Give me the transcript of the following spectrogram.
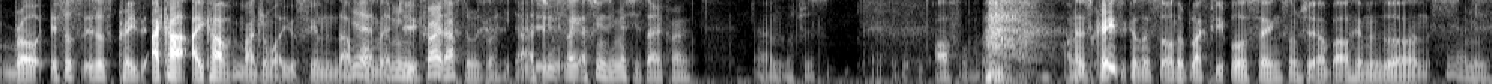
Bro, it's just it's just crazy. I can't I can't imagine what he was feeling in that yeah, moment. I mean, You- he cried afterwards. Like, as soon, like as soon as he missed, he started crying, um, which was awful. and it's crazy because I saw other black people saying some shit about him as well, and it's, yeah, I mean,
